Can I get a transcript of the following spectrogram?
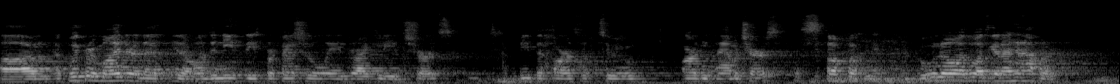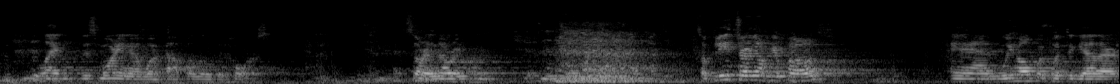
Um, a quick reminder that you know underneath these professionally dry cleaned shirts beat the hearts of two ardent amateurs. So who knows what's gonna happen? Like this morning, I woke up a little bit hoarse. Sorry, no refund. so please turn off your phones and we hope we put together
